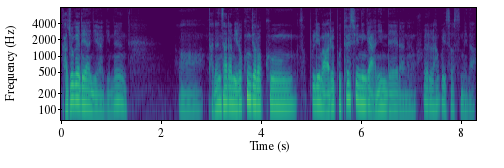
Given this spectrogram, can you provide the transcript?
가족에 대한 이야기는 어, 다른 사람이 이러쿵저러쿵 섣불리 말을 보탤 수 있는 게 아닌데라는 후회를 하고 있었습니다.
